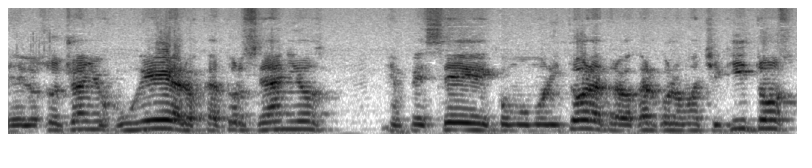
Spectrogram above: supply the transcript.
Desde los 8 años jugué, a los 14 años empecé como monitor a trabajar con los más chiquitos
